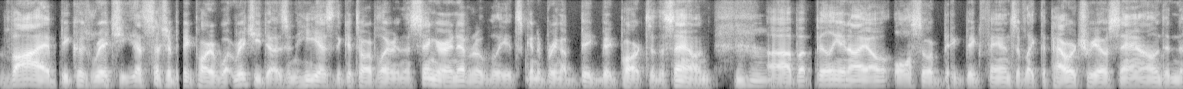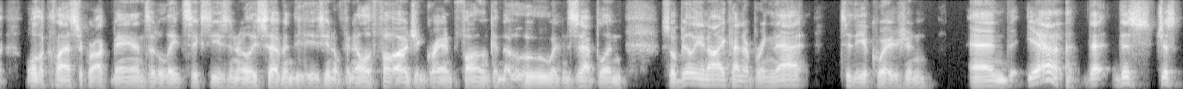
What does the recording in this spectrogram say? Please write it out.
vibe because Richie, that's such a big part of what Richie does. And he, as the guitar player and the singer, inevitably it's going to bring a big, big part to the sound. Mm-hmm. Uh, but Billy and I also are big, big fans of like the power trio sound and the, all the classic rock bands of the late 60s and early 70s, you know, Vanilla Fudge and Grand Funk and The Who and Zeppelin. So Billy and I kind of bring that to the equation. And yeah, that this just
